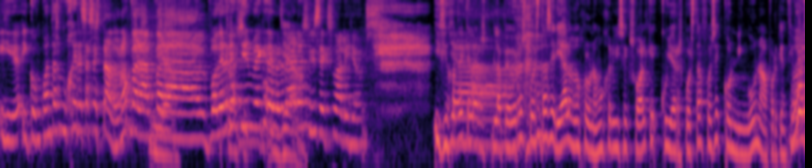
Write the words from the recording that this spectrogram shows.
¿Y, y con cuántas mujeres has estado, no? Para, para poder Clásico. decirme que de verdad Ya. eres bisexual. Y yo. Y fíjate que la, peor respuesta sería a lo mejor una mujer bisexual que, cuya respuesta fuese con ninguna, porque encima Uy,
